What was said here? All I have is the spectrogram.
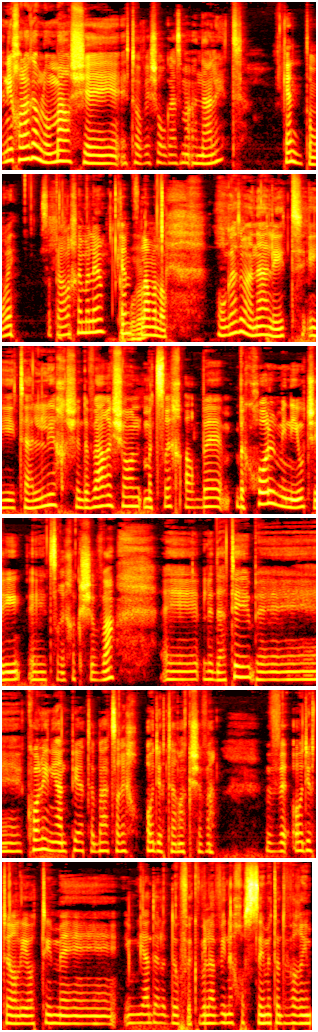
אני יכולה גם לומר ש... טוב, יש אורגזמה אנאלית. כן, תאמרי. אספר לכם עליה? כן. למה לא? אורגזמה אנאלית היא תהליך שדבר ראשון מצריך הרבה, בכל מיניות שהיא אה, צריך הקשבה, אה, לדעתי, בכל עניין פי הטבעת צריך עוד יותר הקשבה. ועוד יותר להיות עם, אה, עם יד על הדופק ולהבין איך עושים את הדברים.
